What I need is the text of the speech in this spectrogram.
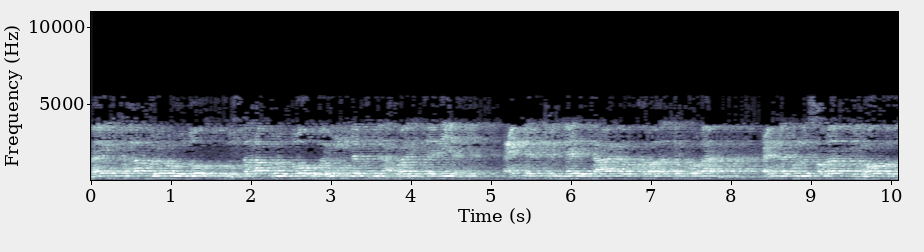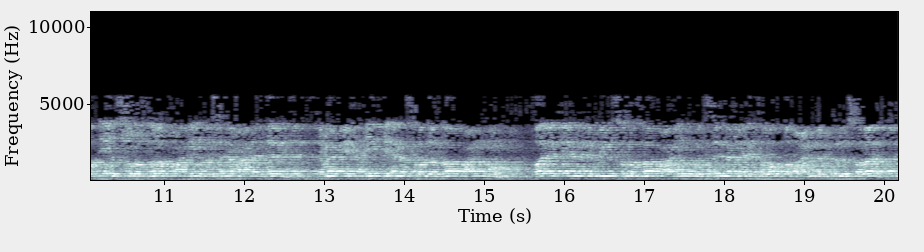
ما يستحق له الوضوء؟ يستحق الوضوء ويندب في الأحوال التالية. عند ذكر الله تعالى وقراءة القرآن عند كل صلاة بموافقته صلى الله عليه وسلم على ذلك. كما في حديث أنس رضي الله عنه قال كان النبي صلى الله عليه وسلم يتوضأ عند كل صلاة.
